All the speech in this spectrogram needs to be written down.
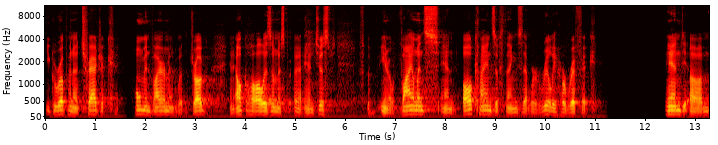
He grew up in a tragic home environment with drug and alcoholism uh, and just, you know, violence and all kinds of things that were really horrific. And, um,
